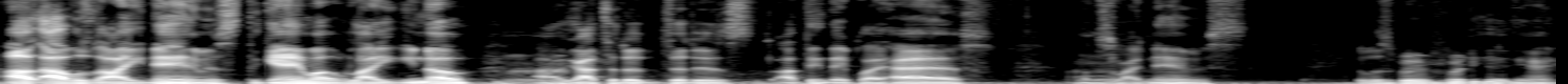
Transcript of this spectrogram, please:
I, I was like, damn, it's the game over. Like you know, I got to the to this. I think they play half. I was like, damn, it's, it was a pretty, pretty good game.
